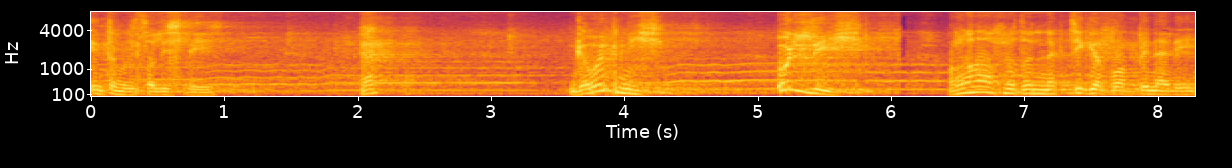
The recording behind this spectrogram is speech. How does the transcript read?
انت ما بتصليش ليه؟ ها؟ جاوبني. قول لي. رافض انك تيجي لربنا ليه؟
